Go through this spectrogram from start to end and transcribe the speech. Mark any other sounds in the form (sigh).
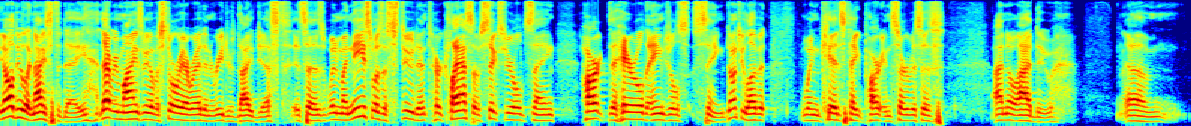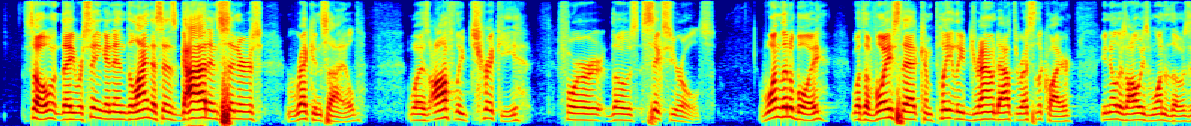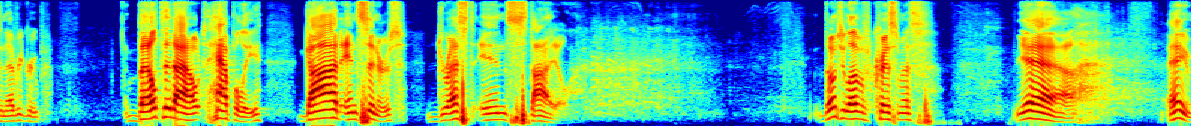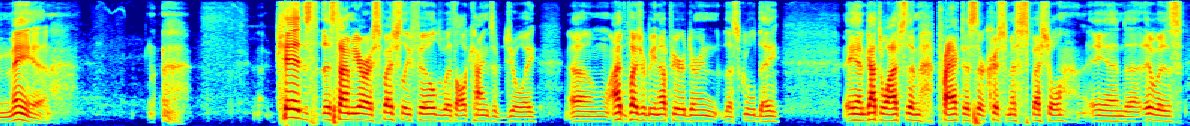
Y'all do look nice today. That reminds me of a story I read in Reader's Digest. It says, When my niece was a student, her class of six year olds sang, Hark the Herald Angels Sing. Don't you love it when kids take part in services? I know I do. Um, so they were singing, and the line that says, God and sinners reconciled was awfully tricky for those six year olds. One little boy with a voice that completely drowned out the rest of the choir. You know, there's always one of those in every group. Belted out happily, God and sinners dressed in style. Don't you love Christmas? Yeah. Amen. Kids this time of year are especially filled with all kinds of joy. Um, I had the pleasure of being up here during the school day and got to watch them practice their Christmas special. And uh, it was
